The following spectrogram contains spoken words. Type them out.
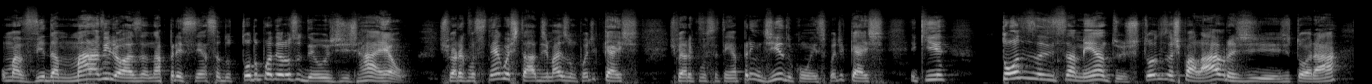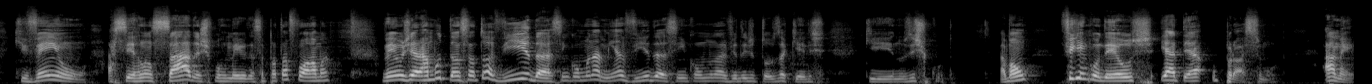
uma vida maravilhosa na presença do Todo-Poderoso Deus de Israel. Espero que você tenha gostado de mais um podcast. Espero que você tenha aprendido com esse podcast e que todos os ensinamentos, todas as palavras de, de Torá que venham a ser lançadas por meio dessa plataforma venham gerar mudança na tua vida, assim como na minha vida, assim como na vida de todos aqueles que nos escutam. Tá bom? Fiquem com Deus e até o próximo. Amén.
